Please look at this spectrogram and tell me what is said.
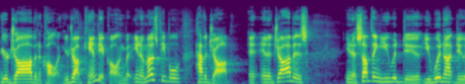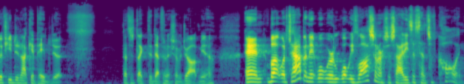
your job and a calling. Your job can be a calling, but you know, most people have a job. And, and a job is, you know, something you would do, you would not do if you did not get paid to do it. That's like the definition of a job, you know? And, but what's happened, what, we're, what we've lost in our society is a sense of calling.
